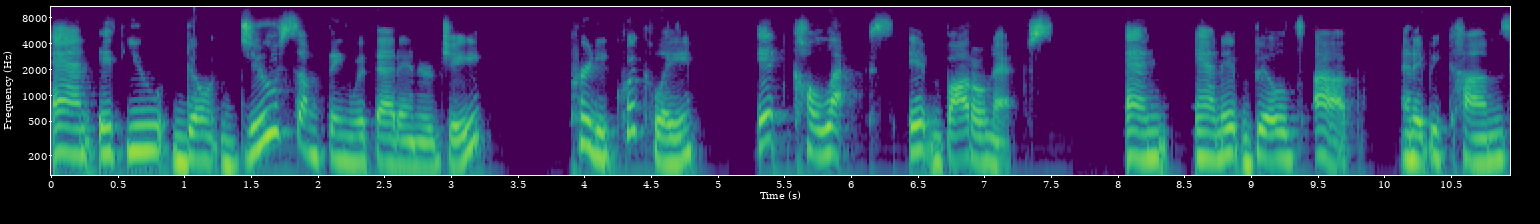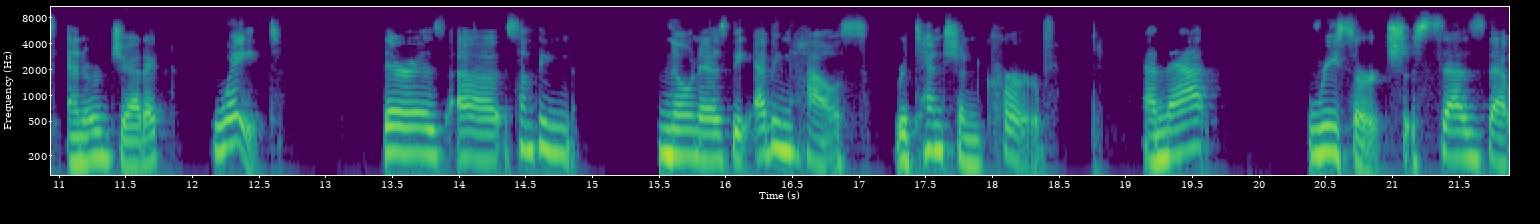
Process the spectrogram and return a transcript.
And if you don't do something with that energy pretty quickly, it collects, it bottlenecks, and and it builds up and it becomes energetic weight. There is uh, something known as the Ebbinghaus retention curve. And that research says that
